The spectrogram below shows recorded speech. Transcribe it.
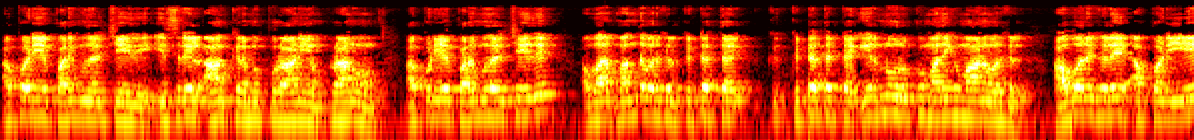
அப்படியே பறிமுதல் செய்து இஸ்ரேல் ஆக்கிரமிப்பு ராணியம் ராணுவம் அப்படியே பறிமுதல் செய்து வ- வந்தவர்கள் கிட்டத்தட்ட கிட்டத்தட்ட இருநூறுக்கும் அதிகமானவர்கள். அவர்களே அப்படியே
